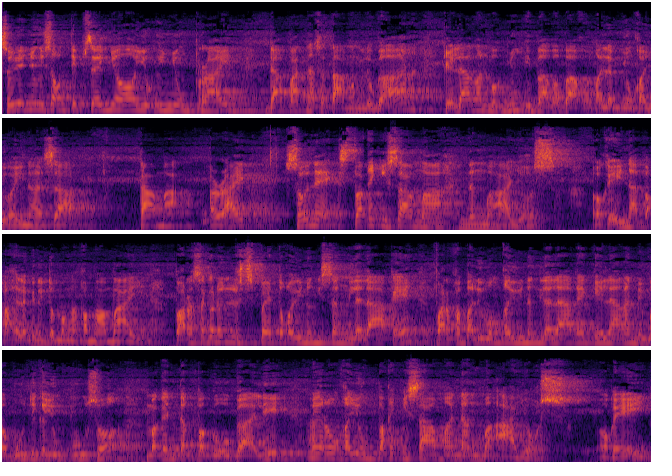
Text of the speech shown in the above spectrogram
So yan yung isa kong tip sa inyo, yung inyong pride dapat nasa tamang lugar. Kailangan wag nyong ibababa kung alam nyong kayo ay nasa tama. Alright? So next, pakikisama ng maayos. Okay, napakahalaga nito mga kamamay. Para sa ganun, respeto kayo ng isang lalaki, para kabaliwang kayo ng lalaki, kailangan may mabuti kayong puso, magandang pag-uugali, mayroon kayong pakikisama ng maayos. Okay?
